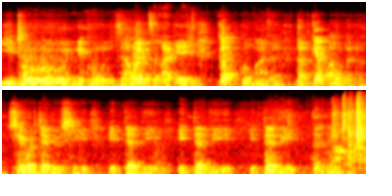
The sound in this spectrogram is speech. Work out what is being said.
इथून निघून जावंच लागेल. गप गुमान दबक्या पावलानं शेवटच्या दिवशी इत्यादी इत्यादी इत्यादी. धन्यवाद.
